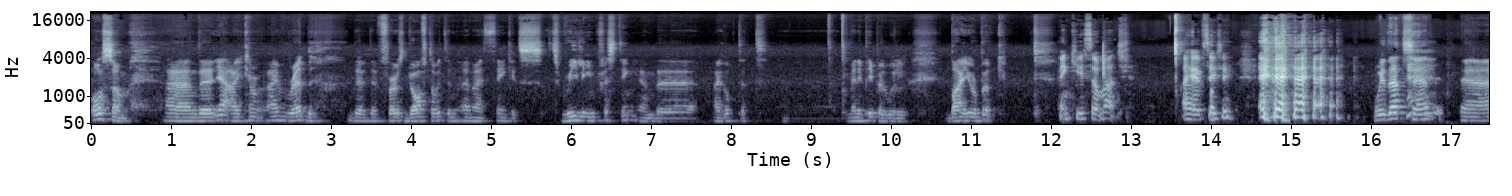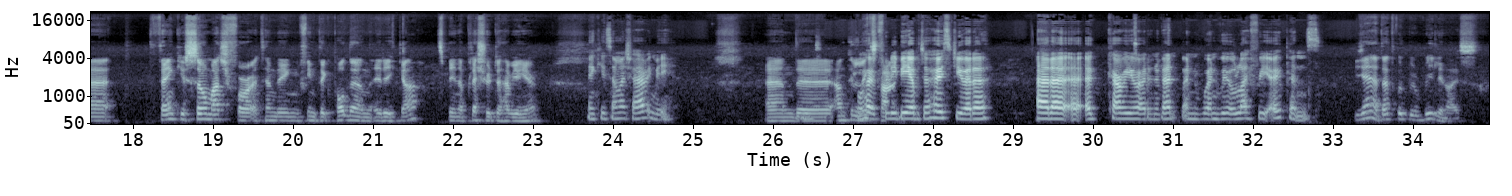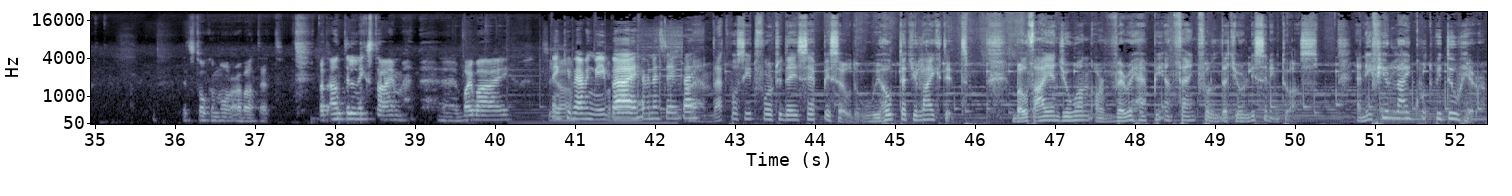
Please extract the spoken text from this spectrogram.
Awesome, and uh, yeah, I can. I've read the, the first draft of it, and, and I think it's it's really interesting, and uh, I hope that uh, many people will buy your book. thank you so much i hope so too With that said, uh, thank you so much for attending FinTech Podden, Erica. It's been a pleasure to have you here. thank you so much for having me And uh, until we'll next hopefully time, be able to host you at a at a, a, a carry you at an event when when real life reopens yeah, that would be really nice. Let's talk more about that. But until next time, uh, bye bye. See thank ya. you for having me Bye-bye. bye have a nice day bye And that was it for today's episode. We hope that you liked it. Both I and Johan are very happy and thankful that you're listening to us. And if you like what we do here,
